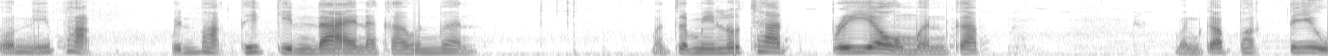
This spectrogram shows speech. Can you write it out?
ต้นนี้ผักเป็นผักที่กินได้นะคะเพื่อนๆ มันจะมีรสชาติเปรี้ยวเหมือนกับ เหมือนกับผักติ้ว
